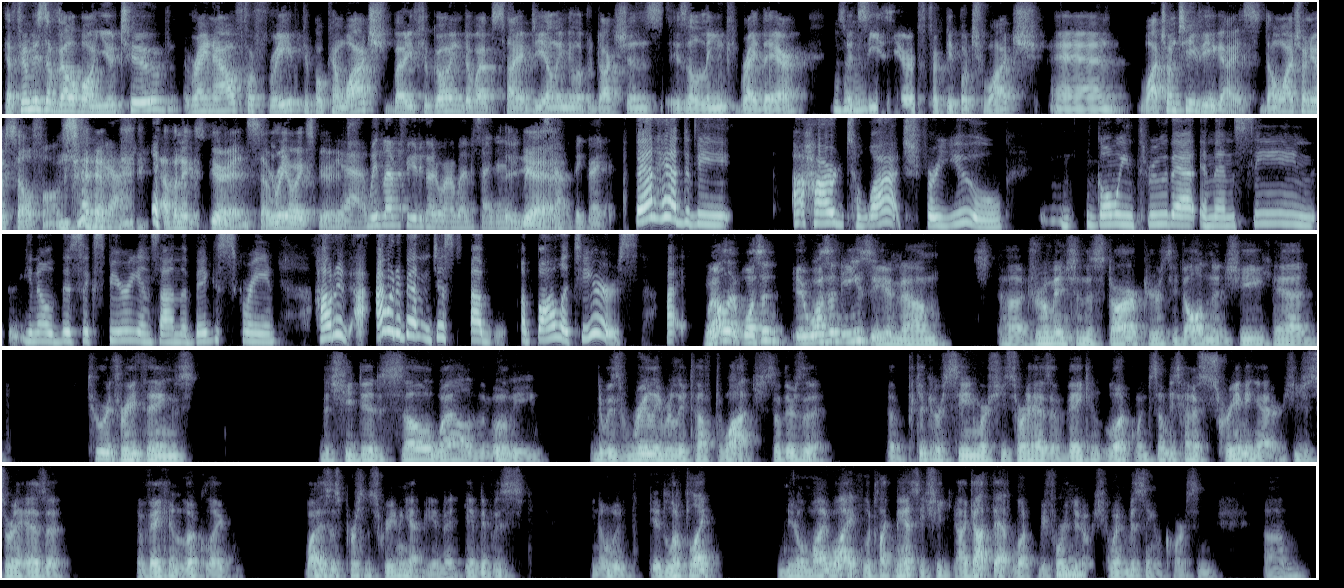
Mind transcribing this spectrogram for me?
The film is available on YouTube right now for free. People can watch. But if you go in the website, DLE Miller Productions is a link right there. So Mhm. it's easier for people to watch and watch on TV, guys. Don't watch on your cell phones. yeah Have an experience, a real experience. yeah we'd love for you to go to our website anyways. Yeah. that would be great that had to be uh, hard to watch for you going through that and then seeing you know this experience on the big screen how did i I would have been just a, a ball of tears Well, it wasn't it wasn't easy, and um, uh, Dru mentioned the star Piercy Dalton, and she had two or three things that she did so well in the movie. It was really really tough to watch. So there's a a particular scene where she sort of has a vacant look when somebody's kind of screaming at her. She just sort of has a a vacant look, like, why is this person screaming at me? And it, and it was, you know, it, it looked like you know, my wife looked like Nancy. She, I got that look before, you Mhm. know, she went missing, of course, and um,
